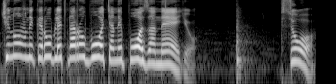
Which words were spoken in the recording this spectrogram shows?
чиновники роблять на роботі, а не поза нею. Все.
